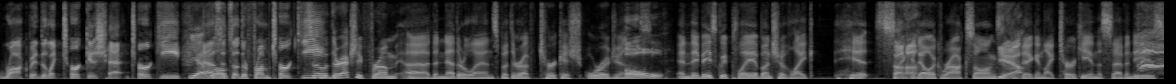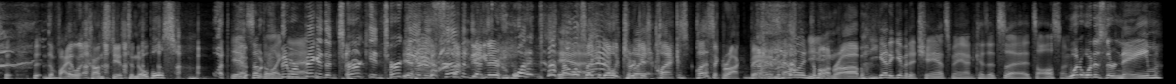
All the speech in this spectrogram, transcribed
rock band? They're like Turkish ha- Turkey. Yeah, has well- its, uh, they're from Turkey. So they're actually from uh, the Netherlands, but they're of Turkish origins. Oh. and they basically play a bunch of like hit psychedelic rock songs that Uh-huh. Yeah. were big in like Turkey in the seventies. the, the violent Constantinople's. what? Yeah, something like they that. were big in the Turkey in Turkey in the seventies. what the hell Yeah. is Psychedelic Turkish class, classic rock band. I'm telling you, Come on, Rob. You got to give it a chance, man, because it's uh, it's awesome. What what is their name?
